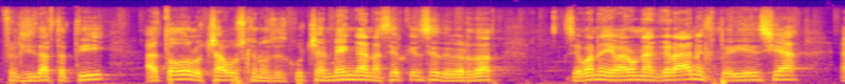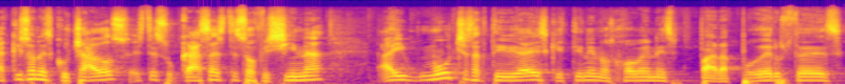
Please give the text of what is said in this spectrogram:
felicitarte a ti, a todos los chavos que nos escuchan, vengan, acérquense de verdad, se van a llevar una gran experiencia, aquí son escuchados, esta es su casa, esta es su oficina, hay muchas actividades que tienen los jóvenes para poder ustedes,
